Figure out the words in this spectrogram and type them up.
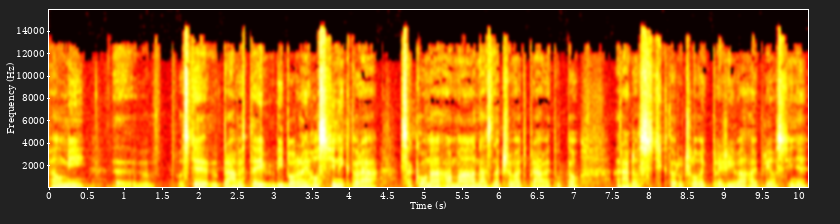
veľmi E, ste práve v tej výbornej hostiny, ktorá sa koná a má naznačovať práve túto radosť, ktorú človek prežíva aj pri hostine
